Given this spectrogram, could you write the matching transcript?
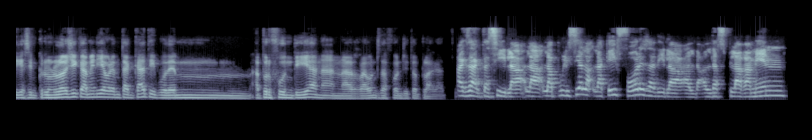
diguéssim, cronològicament ja haurem tancat i podem aprofundir en, en les raons de fons i tot plegat. Exacte, sí. La, la, la policia, la, la KFOR, és a dir, la, el, el desplegament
